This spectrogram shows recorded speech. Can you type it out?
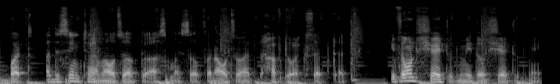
But at the same time, I also have to ask myself, and I also have to accept that if they want to share it with me, they'll share it with me.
